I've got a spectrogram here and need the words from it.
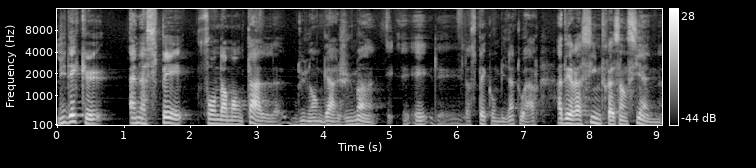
l'idée qu'un aspect fondamental du langage humain et l'aspect combinatoire a des racines très anciennes.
